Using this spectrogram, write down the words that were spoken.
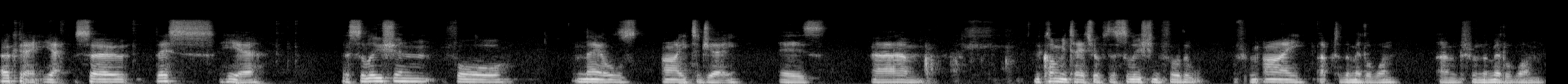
Okay, yeah. So this here, the solution for nails i to j is um, the commutator of the solution for the from i up to the middle one, and from the middle one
